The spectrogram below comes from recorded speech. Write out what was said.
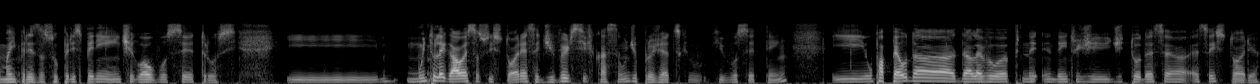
Uma empresa super experiente igual você trouxe. E muito legal essa sua história, essa diversificação de projetos que, que você tem e o papel da, da Level Up dentro de, de toda essa, essa história.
